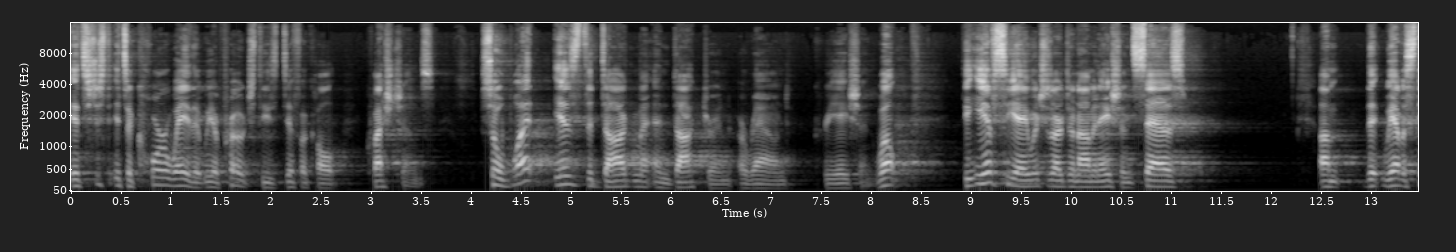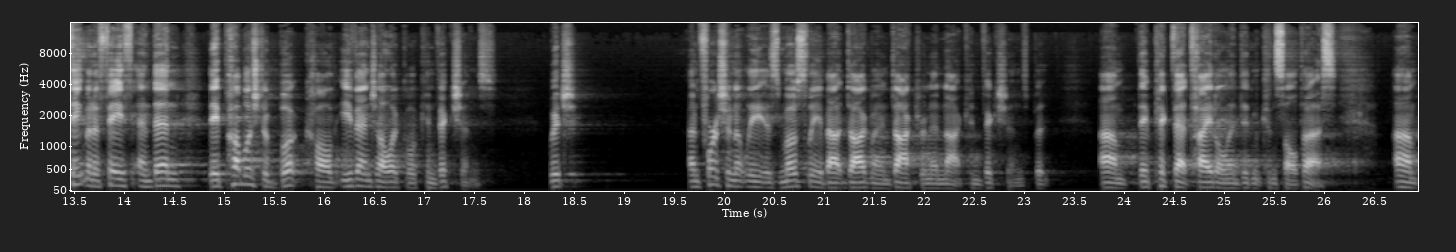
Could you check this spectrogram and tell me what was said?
it's just, it's a core way that we approach these difficult questions. So what is the dogma and doctrine around creation? Well, the EFCA, which is our denomination, says um, that we have a statement of faith, and then they published a book called Evangelical Convictions, which unfortunately, is mostly about dogma and doctrine and not convictions, but um, they picked that title and didn't consult us. Um,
